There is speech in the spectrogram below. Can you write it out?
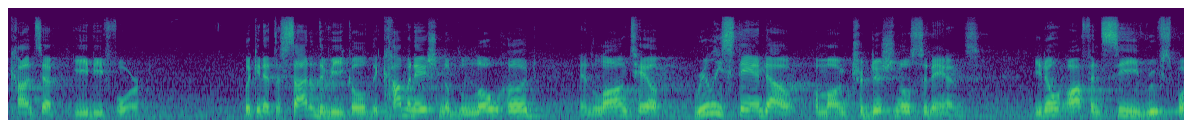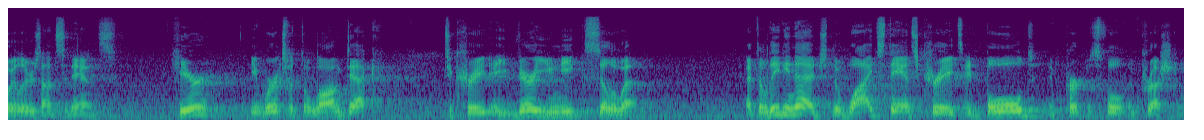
Concept EV4. Looking at the side of the vehicle, the combination of the low hood and long tail really stand out among traditional sedans. You don't often see roof spoilers on sedans. Here, it works with the long deck to create a very unique silhouette. At the leading edge, the wide stance creates a bold and purposeful impression.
